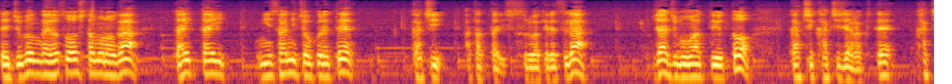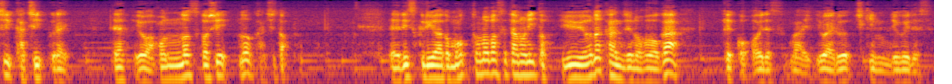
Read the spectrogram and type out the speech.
で、自分が予想したものが、だいたい2、3日遅れて、ガチ当たったりするわけですが、じゃあ自分はっていうと、ガチ勝ちじゃなくて、勝ち勝ちぐらい。ね、要はほんの少しの勝ちと。えリスクリワードもっと伸ばせたのにというような感じの方が結構多いです。まあ、いわゆるチキン利食いです。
